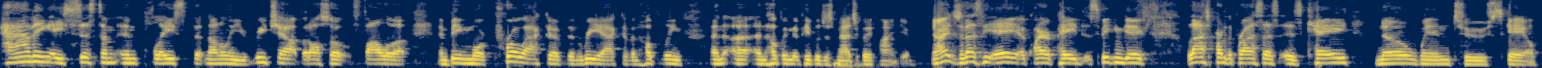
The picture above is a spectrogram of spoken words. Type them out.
having a system in place that not only you reach out, but also follow up and being more proactive than reactive and hoping, and, uh, and hoping that people just magically find you. All right. So that's the A, acquire paid speaking gigs. Last part of the process is K, know when to scale.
